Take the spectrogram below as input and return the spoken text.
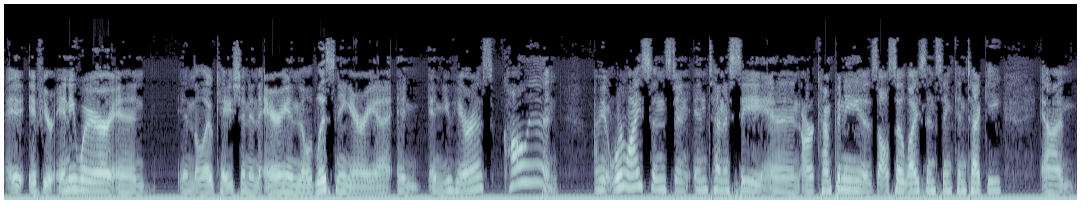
if you're anywhere in in the location, in the area, in the listening area, and, and you hear us, call in. I mean, we're licensed in, in Tennessee, and our company is also licensed in Kentucky. Um,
